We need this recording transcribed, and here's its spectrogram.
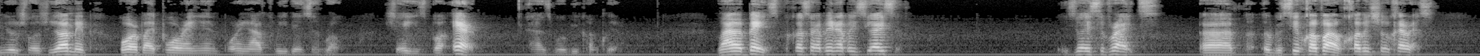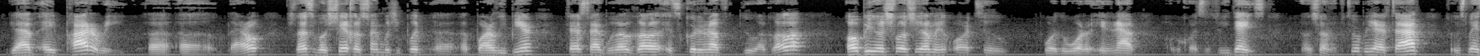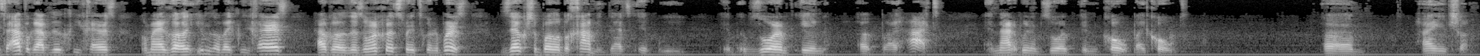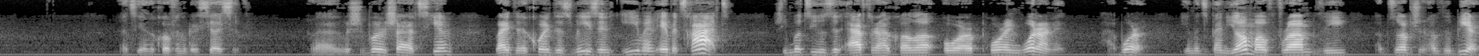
or by pouring in, pouring out three days in a row. Sheis Ba'er, as will become clear. Lama base, because Rabbi Rabbi Yosef. Yosef writes, uh, you have a pottery uh, uh, barrel, which you put uh, a barley beer, it's good enough to do agala, or to pour the water in and out over the course of three days. Time, to explain to Apagav, the klicheres, even though by klicheres, Alcohol doesn't work it's going to burst. That's if we absorbed in uh, by hot and not when absorbed in cold by cold. Um, Ayin Sham. That's the end of the quote from the Beis Yosef. Uh, Rishbur and Sharat here write that according to this reason, even if it's hot, she must use it after Hakala or pouring water on it. Water. Even it's Ben Yomo from the absorption of the beer.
